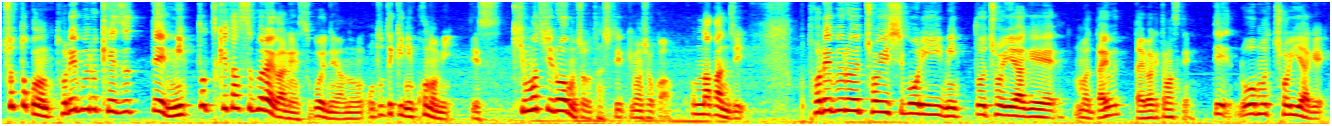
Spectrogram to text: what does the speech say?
ちょっとこのトレブル削ってミッド付け足すぐらいがねすごいねあの音的に好みです。気持ちローもちょっと足していきましょうか。こんな感じ。トレブルちょい絞りミッドちょい上げまあだいぶだいぶ上げてますね。でローもちょい上げ。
